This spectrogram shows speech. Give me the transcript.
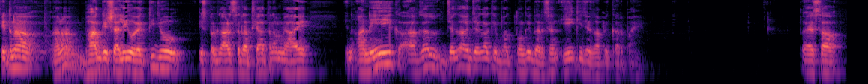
कितना है ना भाग्यशाली वो व्यक्ति जो इस प्रकार से रथ यात्रा में आए इन अनेक अगल जगह जगह के भक्तों के दर्शन एक ही जगह पे कर पाए। तो ऐसा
